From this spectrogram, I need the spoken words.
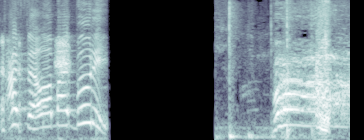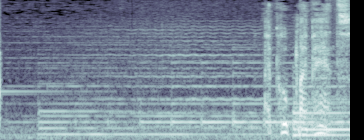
I fell on my booty. I pooped my pants.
